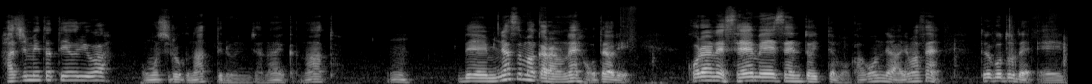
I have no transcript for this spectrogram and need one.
始めたてよりは面白くなってるんじゃないかなと。うん。で、皆様からのね、お便り。これはね、生命線と言っても過言ではありません。ということで、えー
